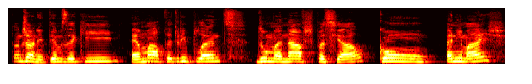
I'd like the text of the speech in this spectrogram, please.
Então, Johnny, temos aqui a malta tripulante de uma nave espacial com animais,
